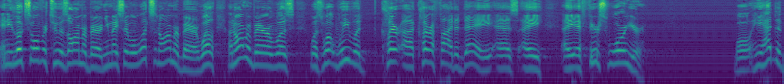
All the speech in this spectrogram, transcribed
And he looks over to his armor bearer, and you may say, Well, what's an armor bearer? Well, an armor bearer was, was what we would clar- uh, clarify today as a, a, a fierce warrior. Well, he had to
